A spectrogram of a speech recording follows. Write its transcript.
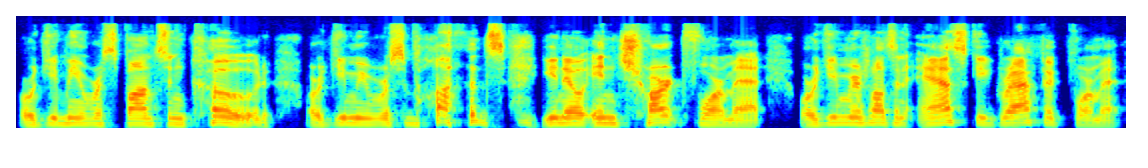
or give me a response in code, or give me a response, you know, in chart format, or give me a response in ASCII graphic format,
